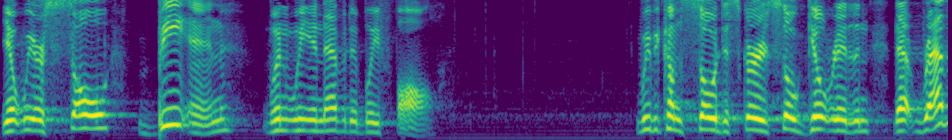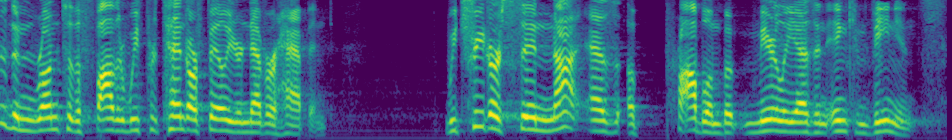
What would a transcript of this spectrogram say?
Yet we are so beaten when we inevitably fall. We become so discouraged, so guilt ridden, that rather than run to the Father, we pretend our failure never happened. We treat our sin not as a problem, but merely as an inconvenience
